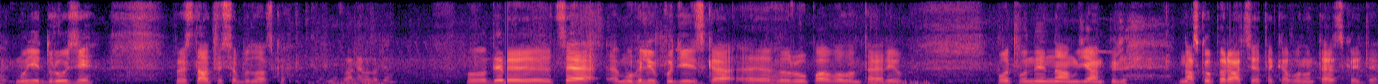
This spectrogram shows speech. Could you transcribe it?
Так, мої друзі, представтеся, будь ласка. Звати Володимир. Володимир. Е, Це Могилів-Подільська е, група волонтерів. От вони нам Ямпіль. У нас кооперація така волонтерська йде.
